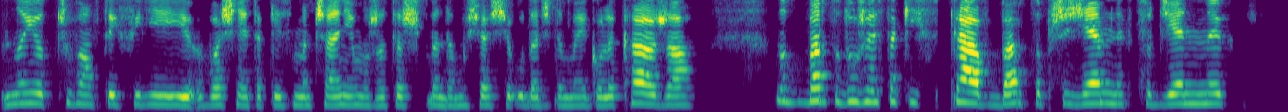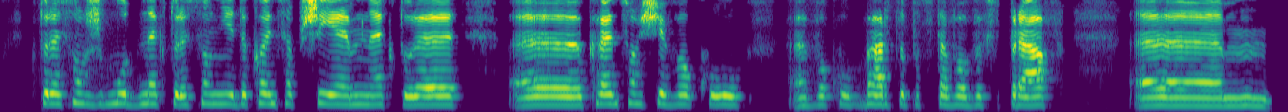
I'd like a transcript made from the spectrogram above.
No i odczuwam w tej chwili właśnie takie zmęczenie, może też będę musiała się udać do mojego lekarza. No, bardzo dużo jest takich spraw, bardzo przyziemnych, codziennych, które są żmudne, które są nie do końca przyjemne, które e, kręcą się wokół, e, wokół bardzo podstawowych spraw. Ym,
